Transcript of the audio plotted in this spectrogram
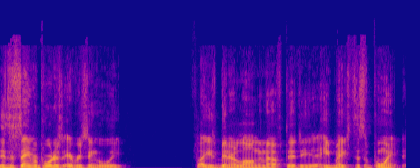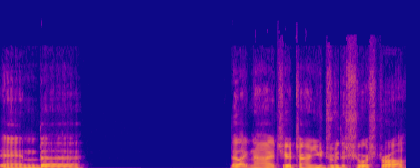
these the same reporters every single week. I feel like he's been there long enough that he he makes this a point, and uh, they're like, "Nah, it's your turn. You drew the short straw."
